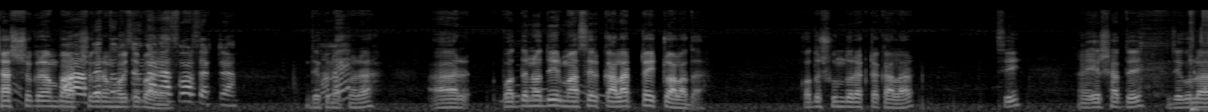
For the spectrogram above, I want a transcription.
সাতশো গ্রাম বা আটশো গ্রাম হইতে পারে। দেখুন আপনারা আর পদ্মা নদীর মাছের কালারটা একটু আলাদা। কত সুন্দর একটা কালার। এর সাথে যেগুলা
